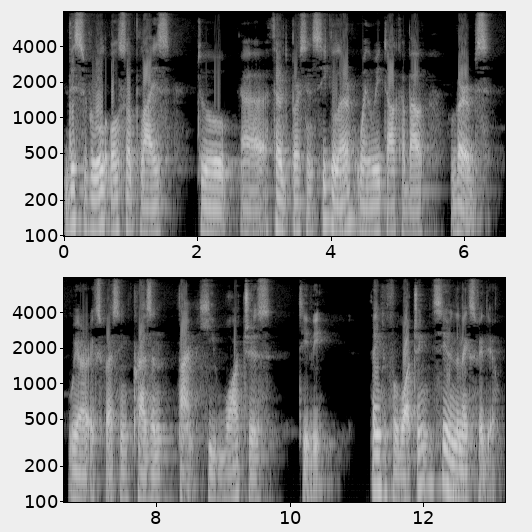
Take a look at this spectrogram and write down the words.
This rule also applies to uh, third person singular when we talk about verbs. We are expressing present time. He watches TV. Thank you for watching. See you in the next video.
